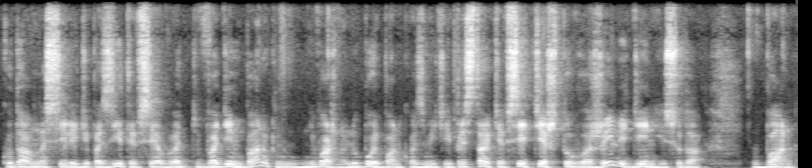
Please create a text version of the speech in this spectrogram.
куда вносили депозиты, все в, один банк, неважно, любой банк возьмите. И представьте, все те, что вложили деньги сюда, в банк,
